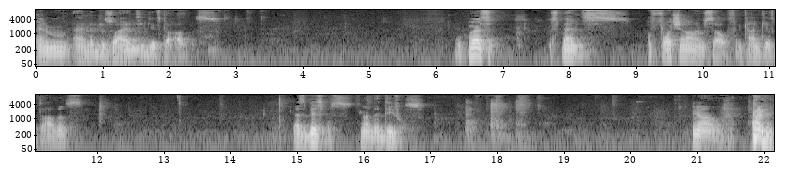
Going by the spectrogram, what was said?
and, and a desire to give to others. The person spends a fortune on himself and can't give to others. That's business, not the devils. You know, the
